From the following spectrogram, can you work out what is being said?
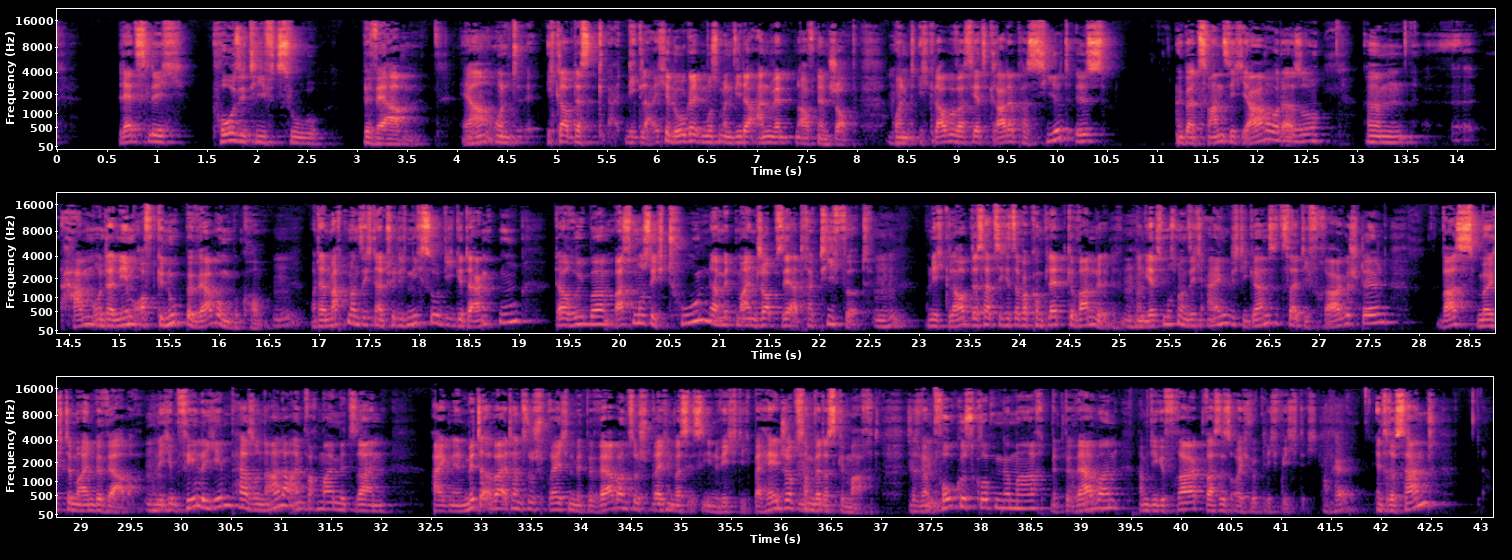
letztlich positiv zu bewerben. Ja, und ich glaube, das, die gleiche Logik muss man wieder anwenden auf den Job. Und ich glaube, was jetzt gerade passiert ist, über 20 Jahre oder so, ähm, äh, haben Unternehmen oft genug Bewerbungen bekommen. Und dann macht man sich natürlich nicht so die Gedanken, darüber, was muss ich tun, damit mein Job sehr attraktiv wird. Mhm. Und ich glaube, das hat sich jetzt aber komplett gewandelt. Mhm. Und jetzt muss man sich eigentlich die ganze Zeit die Frage stellen, was möchte mein Bewerber? Und ich empfehle jedem Personaler einfach mal mit seinen eigenen Mitarbeitern zu sprechen, mit Bewerbern zu sprechen, was ist ihnen wichtig. Bei HeyJobs mhm. haben wir das gemacht. Das heißt, wir haben Fokusgruppen gemacht mit Bewerbern, haben die gefragt, was ist euch wirklich wichtig. Okay. Interessant,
